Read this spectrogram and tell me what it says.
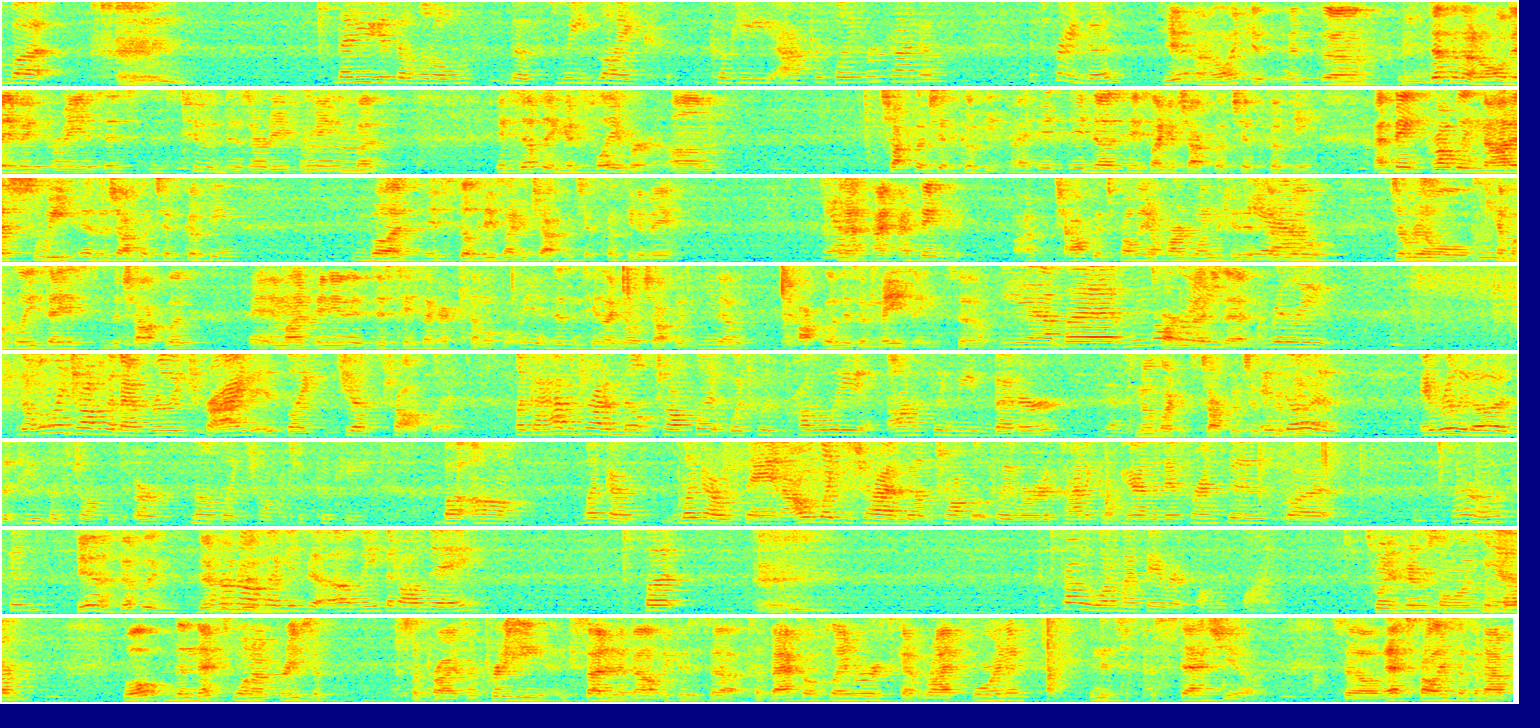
But then you get the little, the sweet like cookie after flavor kind of. It's pretty good. Yeah, I like it. It's uh, it's definitely not an all day vape for me. It's it's it's too desserty for me, Mhm. but it's definitely a good flavor. Um, chocolate chip cookie. I, it, it does taste like a chocolate chip cookie. I think probably not as sweet as a chocolate chip cookie, but it still tastes like a chocolate chip cookie to me. And Yeah. I, I- I think uh, chocolate's probably a hard one because it's Yeah. a real it's a real Mhm. chemically taste the chocolate. In my opinion, it just tastes like a chemical. It doesn't taste like real chocolate. You know, chocolate is amazing. So Yeah, but we've only that. really. The only chocolate I've really tried is like just chocolate. Like I haven't tried a milk chocolate, which would probably honestly be better. That smells like a chocolate chip cookie. It cookie. does. It really does. It tastes like a chocolate or smells like a chocolate chip cookie. But um, like I like I was saying, I would like to try a milk chocolate flavor to kind of compare the differences. But I don't know. It's good. Yeah, definitely, definitely I don't know good. if I could uh, vape it all day, but it's probably one of my favorites on this line. It's one of your favorites online so Yeah. far. Well, the next one I'm pretty su- surprised. I'm pretty excited about because it's a tobacco flavor. It's got RY4 in it, and it's pistachio. So that's probably something I,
